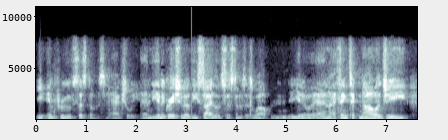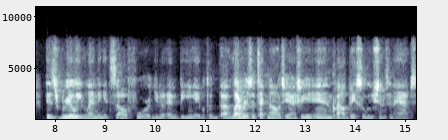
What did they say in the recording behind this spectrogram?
improve systems actually and the integration of these siloed systems as well. You know and i think technology is really lending itself for you know and being able to uh, leverage the technology actually in cloud-based solutions and apps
